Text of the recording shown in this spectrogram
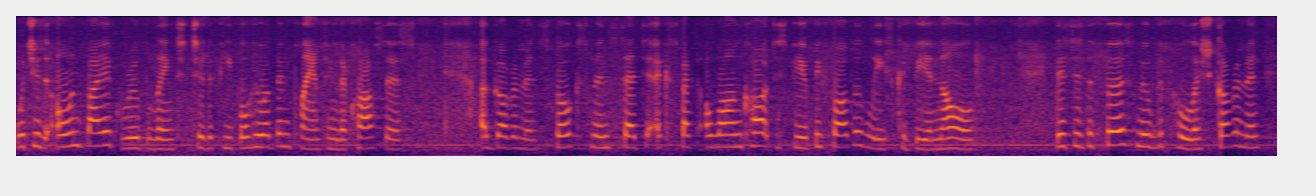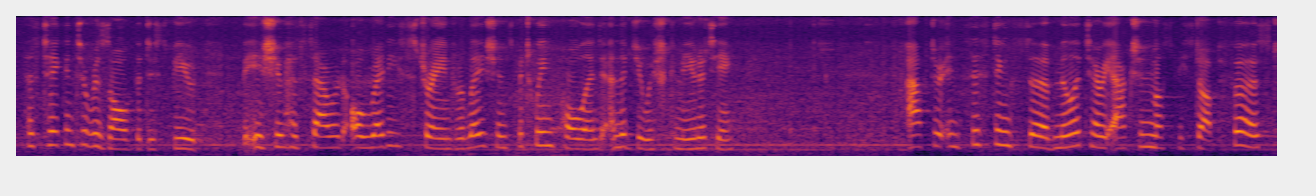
which is owned by a group linked to the people who have been planting the crosses. A government spokesman said to expect a long court dispute before the lease could be annulled. This is the first move the Polish government has taken to resolve the dispute. The issue has soured already strained relations between Poland and the Jewish community. After insisting Serb military action must be stopped first,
